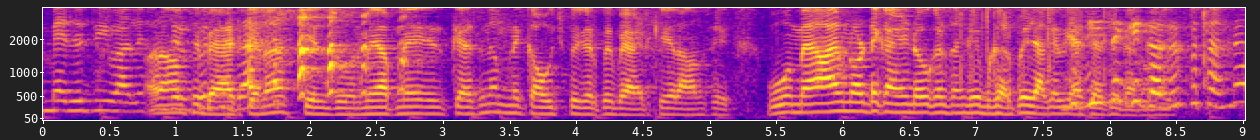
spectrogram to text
मेलोडी वाले आराम से बैठ के ना चिल जोन में अपने कैसे ना अपने काउच पे घर पे बैठ के आराम से। वो मैं I am not a kind of कर घर पे जाके भी ऐसे ऐसे सिंह गज़ल पसंद है?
